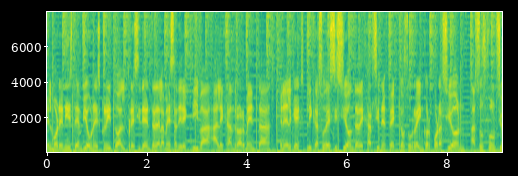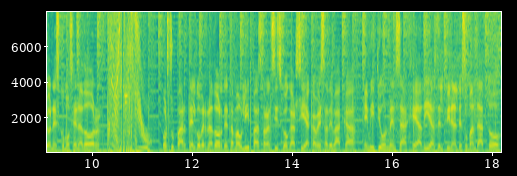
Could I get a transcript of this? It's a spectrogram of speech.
El morenista envió un escrito al presidente de la mesa directiva, Alejandro Armenta, en el que explica su decisión de dejar sin efecto su reincorporación a sus funciones como senador. Por su parte, el gobernador de Tamaulipas, Francisco García Cabeza de Vaca, emitió un mensaje a días del final de su mandato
